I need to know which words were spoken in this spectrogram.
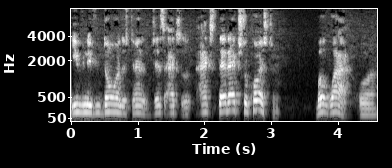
Even if you don't understand it, just ask, ask that extra question. But why? Or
